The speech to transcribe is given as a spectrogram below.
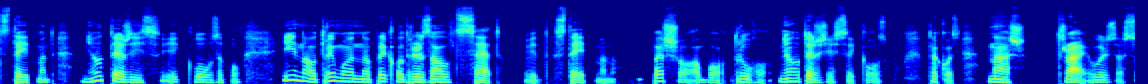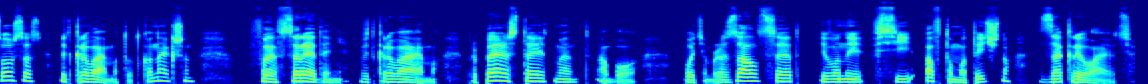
statement, в нього теж є свій closable. І на отримуємо, наприклад, result set від statement першого або другого. В нього теж є свій closable. Так ось, наш try with resources, відкриваємо тут connection, всередині відкриваємо prepare statement або потім result set, і вони всі автоматично закриваються.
